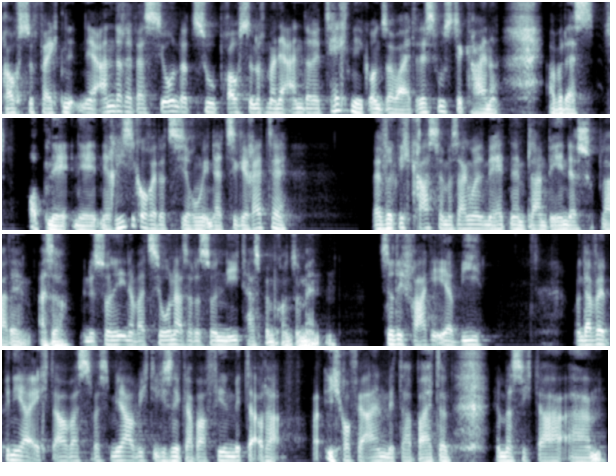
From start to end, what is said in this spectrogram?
Brauchst du vielleicht eine andere Version dazu? Brauchst du noch mal eine andere Technik und so weiter? Das wusste keiner. Aber das, ob eine, eine, eine Risikoreduzierung in der Zigarette Wäre wirklich krass, wenn man sagen würde, wir hätten einen Plan B in der Schublade. Also wenn du so eine Innovation hast oder so ein Need hast beim Konsumenten. Ist nur die Frage eher wie. Und dafür bin ich ja echt auch, was, was mir auch wichtig ist, ich glaube auch vielen Mitarbeitern, oder ich hoffe allen Mitarbeitern, wenn man sich da ähm,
